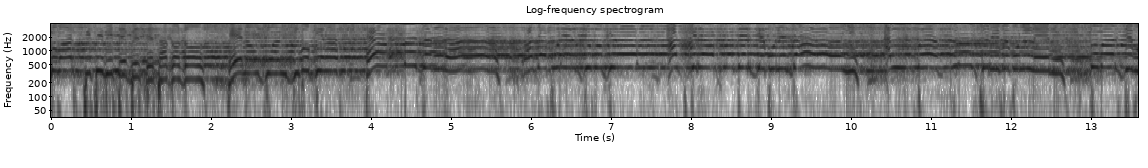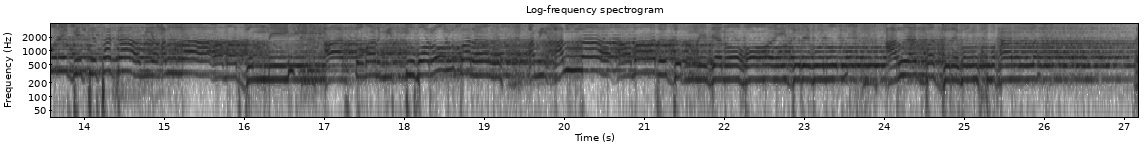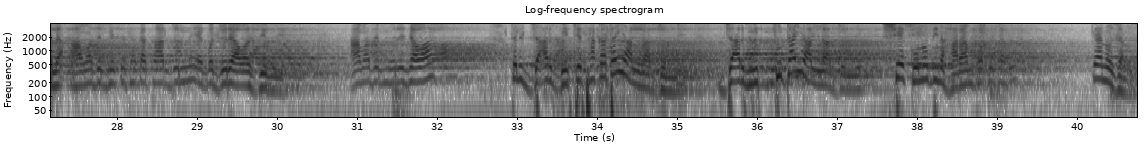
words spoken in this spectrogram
তোমার পৃথিবীতে বেঁচে বেঁচে থাকাটা হে নৌজওয়ান যুবকেরা, হে যেন হয়, জোরে বলুন। আরও একবার জোরে বলুন সুহান আল্লাহ তাহলে আমাদের বেঁচে থাকা কার জন্যে? একবার জোরে আওয়াজ দিয়ে বলুন আমাদের মরে যাওয়া, তাহলে যার বেঁচে থাকাটাই আল্লাহর জন্যে, যার মৃত্যুটাই আল্লাহর জন্যে, সে কোনোদিন হারাম পথে যাবে? কেন যাবে?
